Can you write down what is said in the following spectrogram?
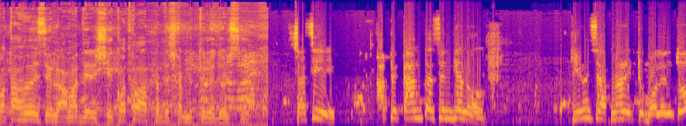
কথা হয়েছিল আমাদের সেই কথাও আপনাদের সামনে তুলে ধরছি। চাচি আপনি কানতেছেন কেন? কি হয়েছে আপনার একটু বলেন তো।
